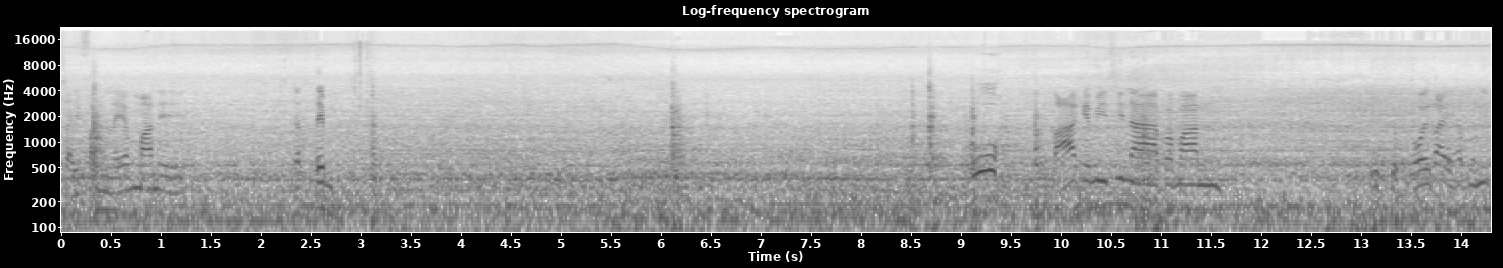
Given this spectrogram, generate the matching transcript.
ใส่ฟันแหลมมาเนี่ยจะเต็มโอ้ป๋าแกมีที่นาประมาณเกือบร้อยไร่ครับตรงนี้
